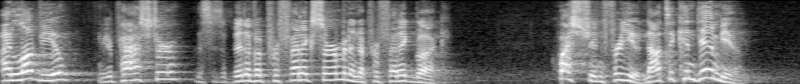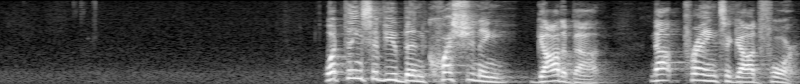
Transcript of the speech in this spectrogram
I love you. I'm your pastor. This is a bit of a prophetic sermon and a prophetic book. Question for you, not to condemn you, What things have you been questioning God about, not praying to God for?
